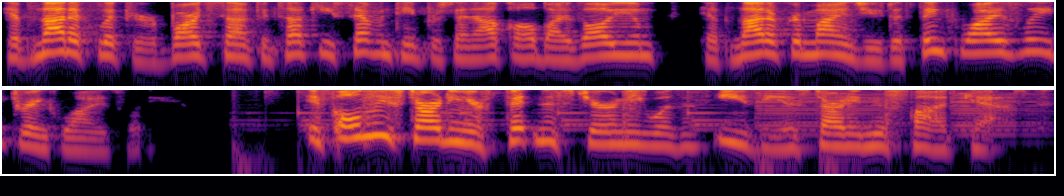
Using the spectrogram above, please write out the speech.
Hypnotic Liquor, Bardstown, Kentucky, 17% alcohol by volume. Hypnotic reminds you to think wisely, drink wisely. If only starting your fitness journey was as easy as starting this podcast.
